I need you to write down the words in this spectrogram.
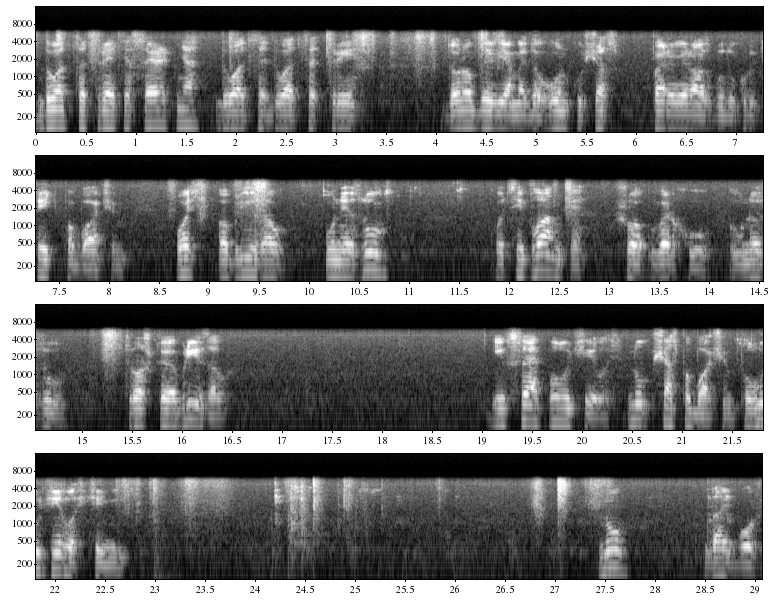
23 серпня 2023. Доробив я медогонку. Зараз перший раз буду крутити, побачимо. Ось обрізав унизу оці планки, що вверху, внизу трошки обрізав. І все вийшло. Ну, зараз побачимо, вийшло чи ні. Ну, дай Боже.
